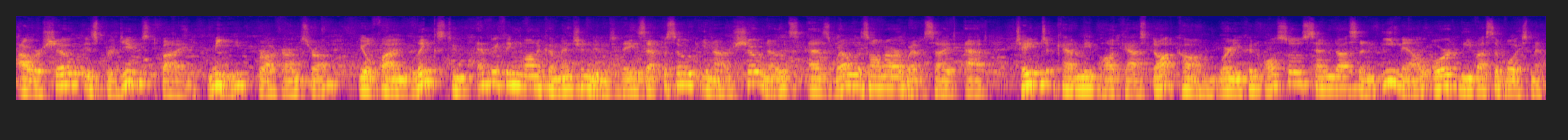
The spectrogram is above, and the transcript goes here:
Our show is produced by me, Brock Armstrong. You'll find links to everything Monica mentioned in today's episode in our show notes, as well as on our website at changeacademypodcast.com, where you can also send us an email or leave us a voicemail.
